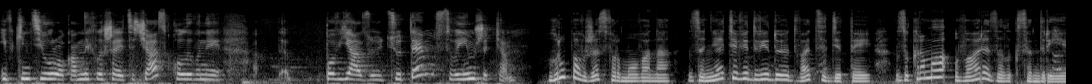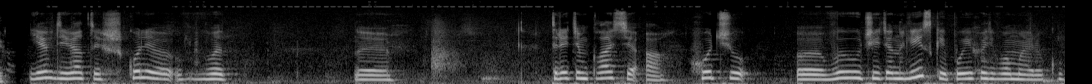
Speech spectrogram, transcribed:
і в кінці уроку в них лишається час, коли вони пов'язують цю тему своїм життям. Група вже сформована. Заняття відвідує 20 дітей, зокрема Варя з Олександрії. Я в девятой школе в э, третьем классе А. Хочу э, выучить английский и поехать в Америку.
